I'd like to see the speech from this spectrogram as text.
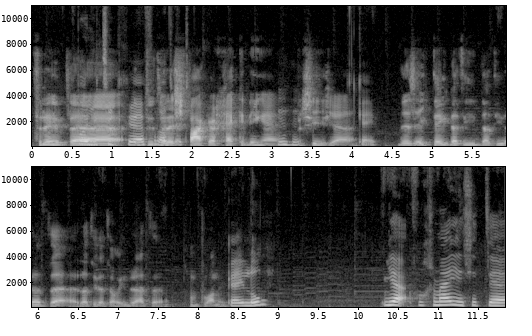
Trump eh, Politiek, eh, doet wel eens vaker gekke dingen. Mhm. Precies, ja. oké. Dus ik denk dat hij dat, hij dat, eh, dat, hij dat wel inderdaad eh, van plan is. Oké, Lon? Ja, volgens mij is het eh,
